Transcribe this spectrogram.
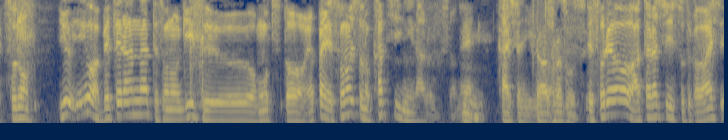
え。その、要要はベテランになってその技術を持つと、やっぱりその人の価値になるんですよね。会社にいると。あそそうですよそれを新しい人とか若い人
